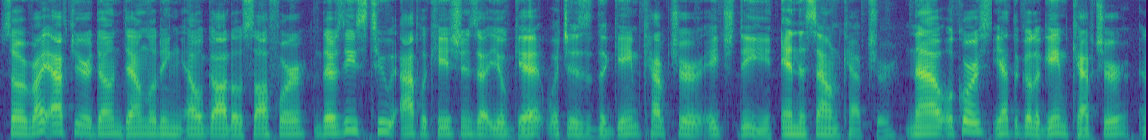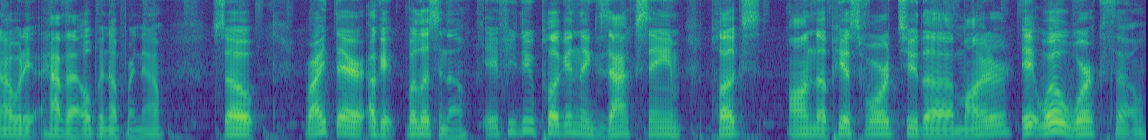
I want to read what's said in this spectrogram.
So right after you're done downloading Elgato software, there's these two applications that you'll get, which is the Game Capture HD and the Sound Capture. Now, of course, you have to go to Game Capture, and I already have that open up right now. So right there, okay, but listen though, if you do plug in the exact same plugs on the PS4 to the monitor. It will work though.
